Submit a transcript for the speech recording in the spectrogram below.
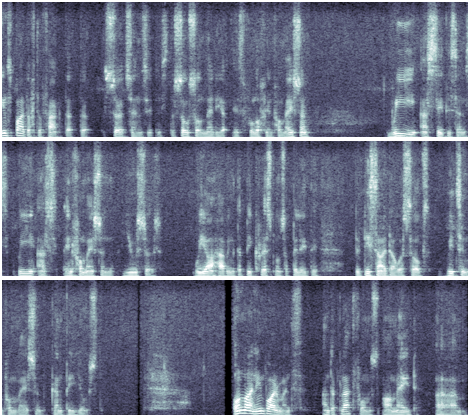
in spite of the fact that the search engines, the social media is full of information, we as citizens, we as information users, we are having the big responsibility to decide ourselves which information can be used. Online environments and the platforms are made um,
